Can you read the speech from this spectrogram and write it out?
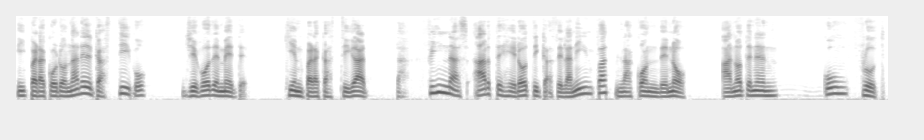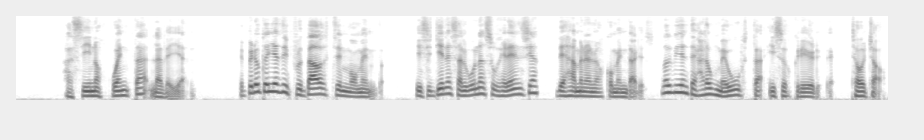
Y para coronar el castigo, llegó Demeter, quien para castigar las finas artes eróticas de la ninfa la condenó a no tener ningún fruto. Así nos cuenta la leyenda. Espero que hayas disfrutado este momento. Y si tienes alguna sugerencia, déjamelo en los comentarios. No olvides dejar un me gusta y suscribirte. Chao, chao.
